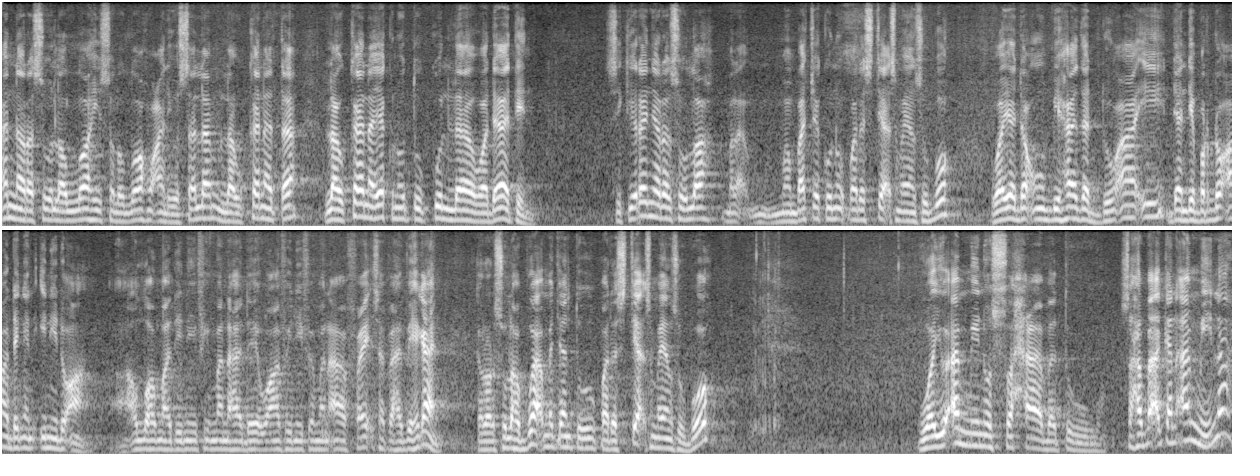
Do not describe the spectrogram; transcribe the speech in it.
anna Rasulullah sallallahu alaihi wasallam law kanata law kana yaknutu kulla wadatin. Sekiranya Rasulullah membaca kunut pada setiap sembahyang subuh wa yad'u bihadzal du'ai dan dia berdoa dengan ini doa. Allahumma hadini fi man hadai wa afini fi man afait sampai habis kan kalau Rasulullah buat macam tu pada setiap sembahyang subuh wa yu'minu sahabatu. Sahabat akan amin lah.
